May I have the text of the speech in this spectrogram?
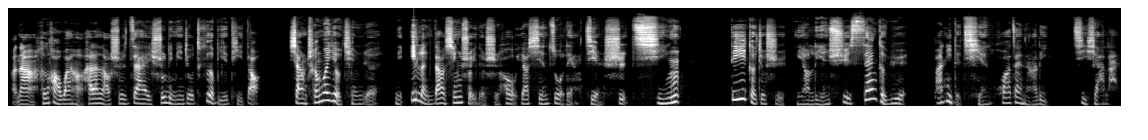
好，那很好玩哈。海兰老师在书里面就特别提到，想成为有钱人，你一领到薪水的时候，要先做两件事情。第一个就是你要连续三个月把你的钱花在哪里记下来，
